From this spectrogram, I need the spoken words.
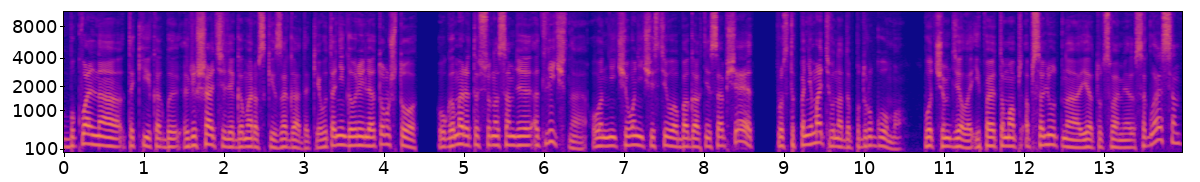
буквально такие как бы решатели гомеровских загадок. И вот они говорили о том, что у Гомера это все на самом деле отлично, он ничего нечестивого о богах не сообщает, просто понимать его надо по-другому. Вот в чем дело. И поэтому аб- абсолютно я тут с вами согласен,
